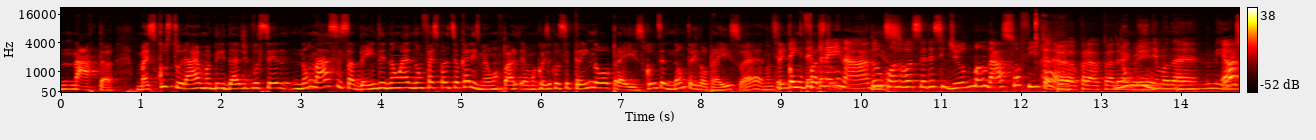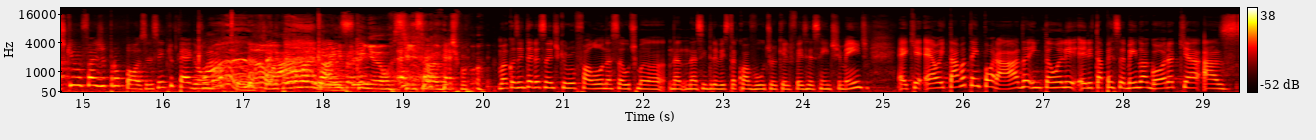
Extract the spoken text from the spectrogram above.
nata. Mas costurar é uma habilidade que você não nasce sabendo e não é não faz parte do seu carisma, é uma parte, é uma coisa que você treinou pra isso. Quando você não treinou pra isso, é, não Você tem tem como que ter treinado Isso. quando você decidiu mandar a sua fita É. pra, pra, pra Drag No Race. mínimo, né? É. No mínimo. Eu acho que o Ru faz de propósito. Ele sempre pega uma... Claro. Não, ele pega uma carne pra Sim. canhão, assim, sabe? Tipo. Uma coisa interessante que o Ru falou nessa última né, nessa entrevista com a Vulture que ele fez recentemente é que é a oitava temporada, então ele, ele tá percebendo agora que a- as,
